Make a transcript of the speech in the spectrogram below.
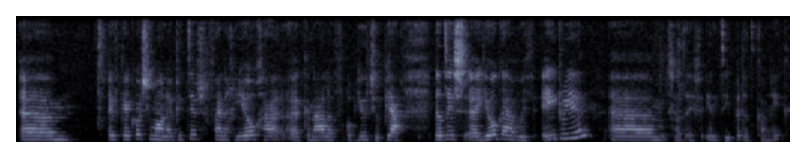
Um, even kijken hoor, Simone. Heb je tips voor veilige yoga uh, kanalen op YouTube? Ja, dat is Yoga with Adrian. Um, ik zal het even intypen, dat kan ik.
